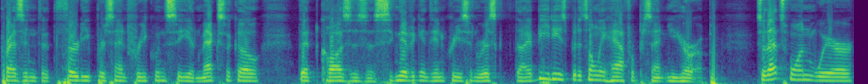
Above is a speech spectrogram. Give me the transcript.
present at 30% frequency in Mexico that causes a significant increase in risk of diabetes, but it's only half a percent in Europe. So that's one where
